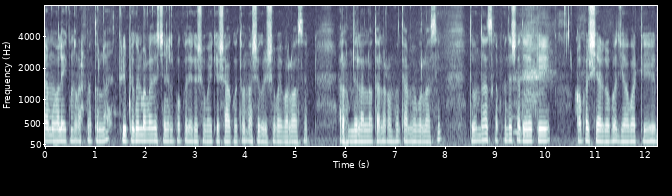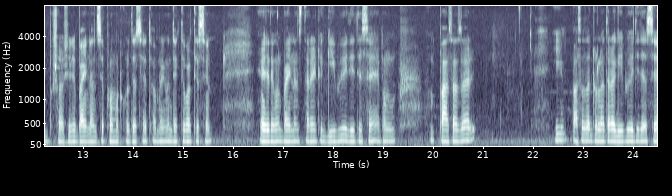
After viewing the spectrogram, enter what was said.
আসসালামু আলাইকুম রহমতুল্লাহ। ক্রিপ্টোকয়েন বাংলাদেশ চ্যানেল পক্ষ থেকে সবাইকে স্বাগতম। আশা করি সবাই ভালো আছেন। আলহামদুলিল্লাহ, আল্লাহ তাল্লাহ রহমতে আমিও ভালো আছি। তো বন্ধু, আজকে আপনাদের সাথে একটি অফার শেয়ার করব। যে অফারটি সরাসরি বাইন্যান্সে প্রমোট করতেছে। তো আপনারা এখানে দেখতে পারতেছেন। এই যে দেখুন বাইন্যান্স তারা এটা গিভিউ দিতেছে এবং পাঁচ হাজার ই পাঁচ হাজার ডলার তারা গিভিউ দিতেছে।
